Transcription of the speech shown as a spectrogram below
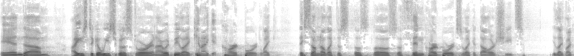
And um, I used to go, we used to go to the store and I would be like, can I get cardboard? Like, they sell now like those, those, those uh, thin cardboards, like a dollar sheets. You like, like,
